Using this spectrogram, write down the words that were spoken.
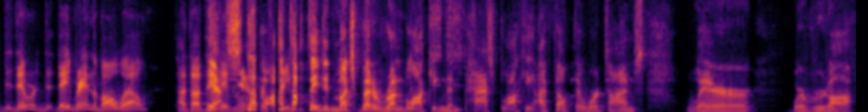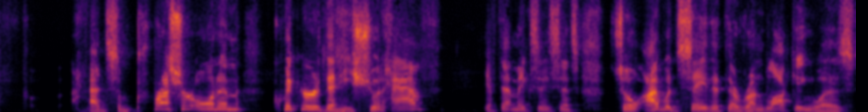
they were they ran the ball well. I thought they, yes, they no, I thought they did much better run blocking than pass blocking. I felt there were times where where Rudolph had some pressure on him quicker than he should have, if that makes any sense. So I would say that their run blocking was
